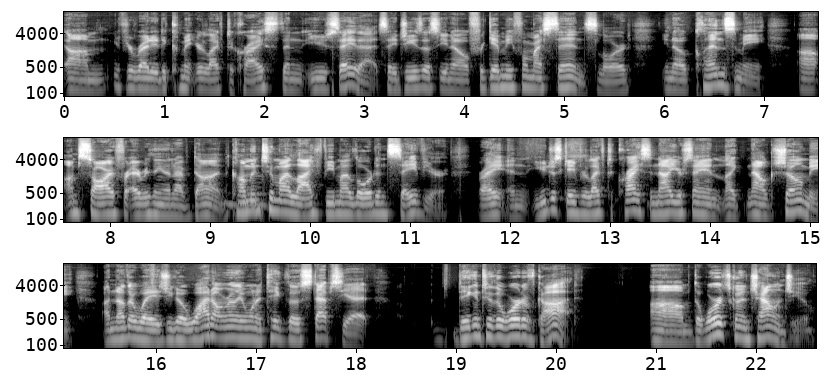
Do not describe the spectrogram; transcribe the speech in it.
um, if you're ready to commit your life to Christ, then you say that. Say, Jesus, you know, forgive me for my sins, Lord. You know, cleanse me. Uh, I'm sorry for everything that I've done. Come mm-hmm. into my life, be my Lord and Savior, right? And you just gave your life to Christ, and now you're saying, like, now show me. Another way is you go, well, I don't really want to take those steps yet. Dig into the Word of God. Um, the Word's going to challenge you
